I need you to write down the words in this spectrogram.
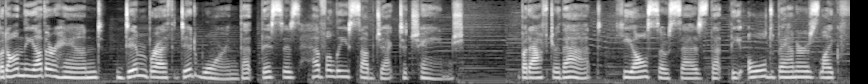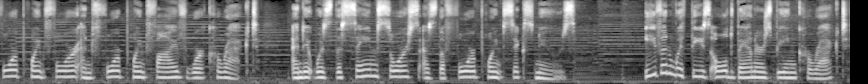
but on the other hand, Dimbreath did warn that this is heavily subject to change. But after that, he also says that the old banners like 4.4 and 4.5 were correct, and it was the same source as the 4.6 news. Even with these old banners being correct,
